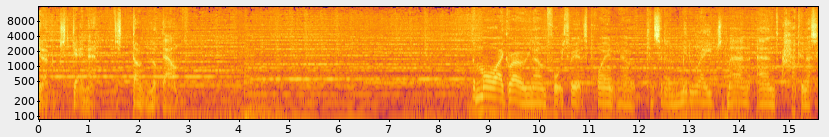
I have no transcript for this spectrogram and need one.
You know, just get in there. Just don't look down. The more I grow, you know, I'm 43 at this point, you know, considered a middle-aged man, and happiness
